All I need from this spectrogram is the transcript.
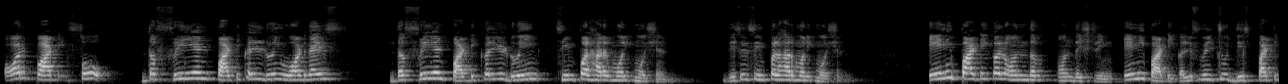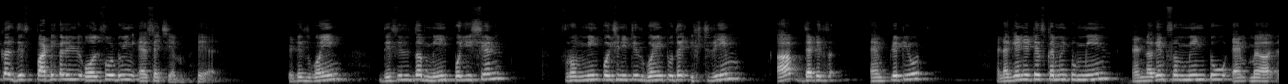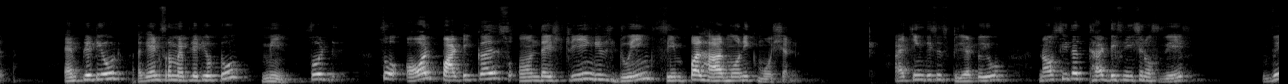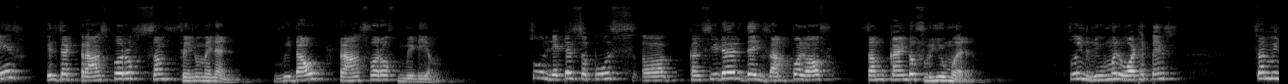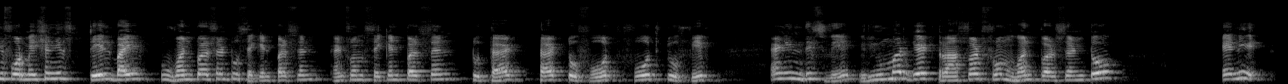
All part so the free end particle is doing what guys? The free end particle is doing simple harmonic motion. This is simple harmonic motion. Any particle on the on the string any particle if we choose this particle this particle is also doing shm here. It is going this is the mean position. From mean position it is going to the extreme up that is amplitude and again it is coming to mean and again from mean to uh, amplitude again from amplitude to mean. So so all particles on the string is doing simple harmonic motion. I think this is clear to you. Now see the third definition of wave. Wave is the transfer of some phenomenon without transfer of medium. So let us suppose uh, consider the example of some kind of rumor. So in rumor what happens some information is told by to one person to second person and from second person to third third to fourth fourth to fifth. And in this way rumor get transferred from one person to any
